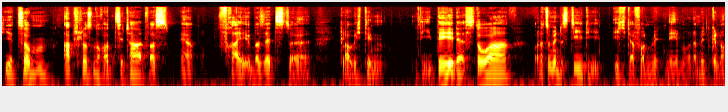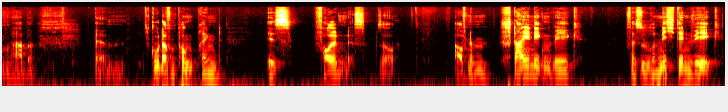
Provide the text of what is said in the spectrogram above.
Hier zum Abschluss noch ein Zitat, was ja frei übersetzt, äh, glaube ich, den, die Idee der Stoa oder zumindest die, die ich davon mitnehme oder mitgenommen habe, ähm, gut auf den Punkt bringt, ist folgendes. So, auf einem steinigen Weg versuche nicht den Weg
